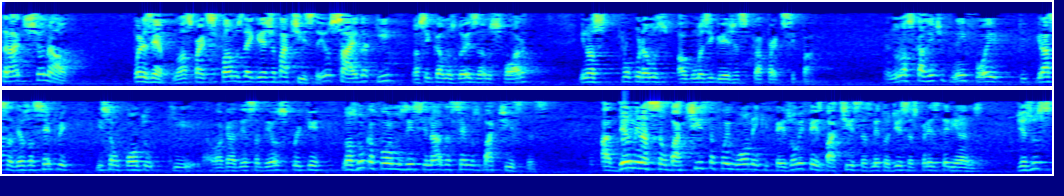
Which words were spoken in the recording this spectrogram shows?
tradicional. Por exemplo, nós participamos da Igreja Batista. Eu saio daqui, nós ficamos dois anos fora e nós procuramos algumas igrejas para participar. No nosso caso, a gente nem foi, graças a Deus, nós sempre. Isso é um ponto que eu agradeço a Deus, porque nós nunca fomos ensinados a sermos batistas. A denominação batista foi o homem que fez. O homem fez batistas, metodistas, presbiterianos. Jesus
